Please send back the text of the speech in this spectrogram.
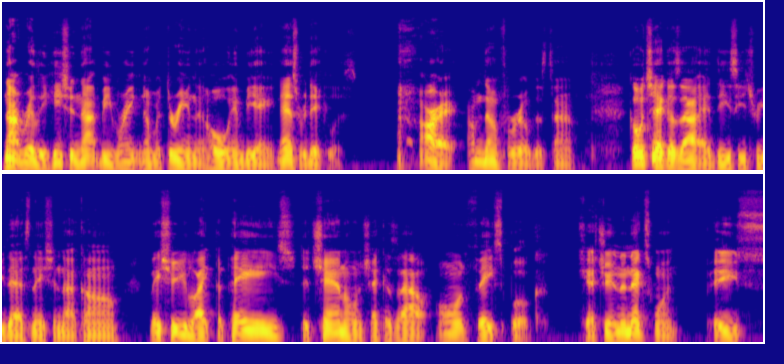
Not really. He should not be ranked number three in the whole NBA. That's ridiculous. All right, I'm done for real this time. Go check us out at dctree-nation.com. Make sure you like the page, the channel, and check us out on Facebook. Catch you in the next one. Peace.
